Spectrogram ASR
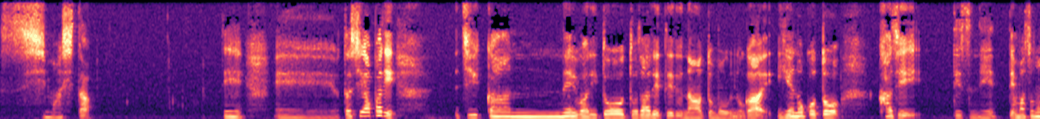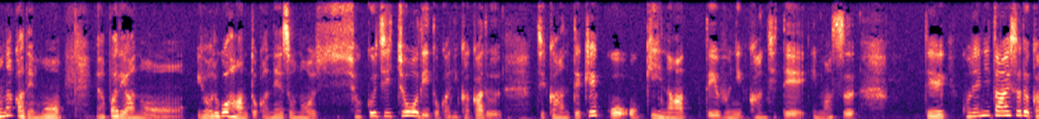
しました。で、えー私やっぱり時間ね割と取られてるなと思うのが家のこと家事ですねでまあその中でもやっぱりあの夜ご飯とかねその食事調理とかにかかる時間って結構大きいなっていうふうに感じています。でこれに対する考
